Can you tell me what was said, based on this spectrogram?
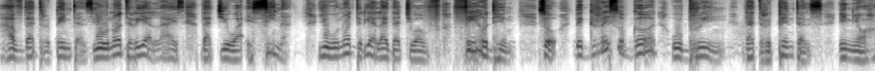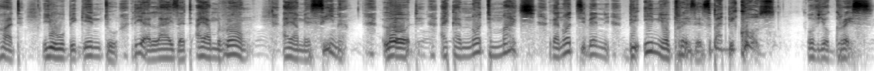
have that repentance. You will not realize that you are a sinner you will not realize that you have failed him. So the grace of God will bring that repentance in your heart. You will begin to realize that I am wrong. I am a sinner. Lord, I cannot match, I cannot even be in your presence, but because of your grace,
